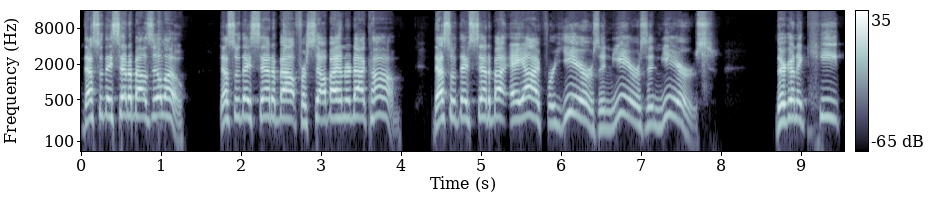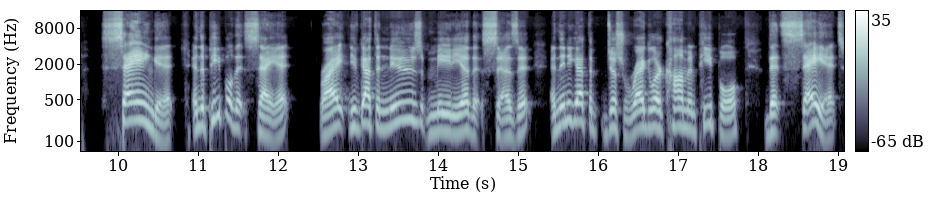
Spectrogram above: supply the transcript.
that's what they said about Zillow. That's what they said about forsalebyowner.com. That's what they've said about AI for years and years and years. They're going to keep saying it. And the people that say it, right? You've got the news media that says it. And then you got the just regular common people that say it.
